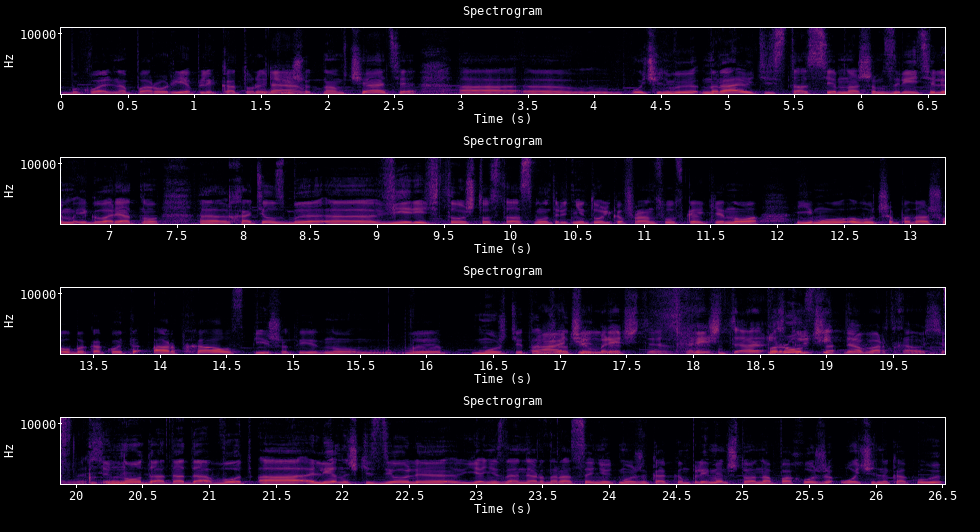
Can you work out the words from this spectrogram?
буквально пару реплик, которые да. пишут нам в чате. А, э, очень вы нравитесь, Стас, всем нашим зрителям и говорят, ну, хотелось бы верить в то, что Стас смотрит не только французское кино, ему лучше подошел бы какой-то арт-хаус, пишут. И, ну, вы можете так а о чем речь-то? Речь-то исключительно об артхаусе у нас сегодня. Ну да, да, да. Вот. А Леночке сделали, я не знаю, наверное, расценивать можно как комплимент, что она похожа очень на какую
